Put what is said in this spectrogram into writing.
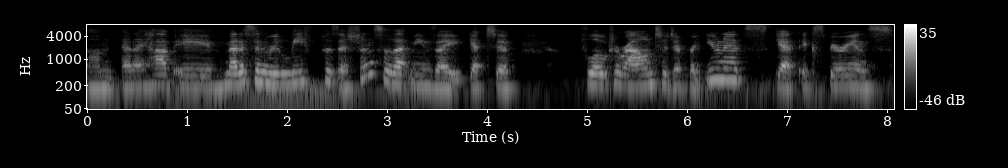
Um, and I have a medicine relief position. So that means I get to float around to different units, get experience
